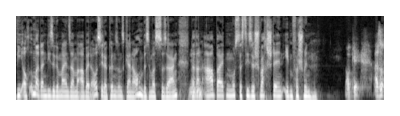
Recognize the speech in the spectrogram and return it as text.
wie auch immer dann diese gemeinsame Arbeit aussieht, da können Sie uns gerne auch ein bisschen was zu sagen, mhm. daran arbeiten muss, dass diese Schwachstellen eben verschwinden? Okay, also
